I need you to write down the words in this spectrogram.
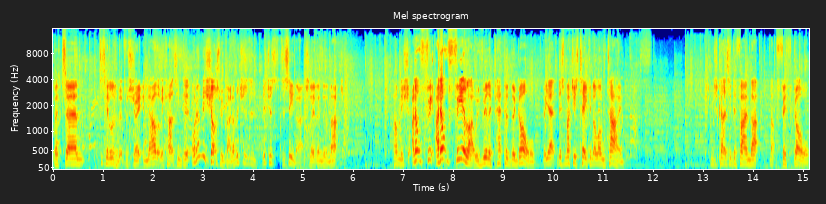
But um, just get a little bit frustrating now that we can't seem to. How many shots we've had? I'm interested, interested to see that actually at the end of the match. How many? I don't feel. I don't feel like we've really peppered the goal, but yet this match is taking a long time. We just can't seem to find that that fifth goal.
